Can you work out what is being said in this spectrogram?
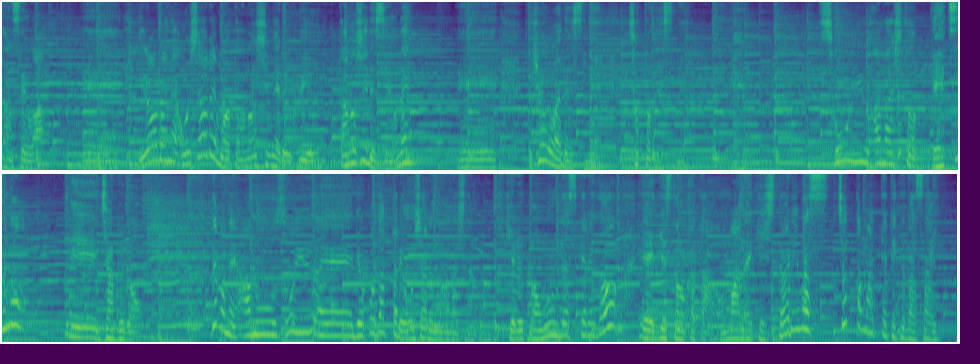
男性は、えー、いろいろねおしゃれも楽しめる冬楽しいですよね、え、今日はですねちょっとですね、え、そういう話と別の、え、ジャンルのでもねあのそういう、えー、旅行だったりおしゃれの話なんかも聞けると思うんですけれど、えー、ゲストの方お招きしております。ちょっと待っててください。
